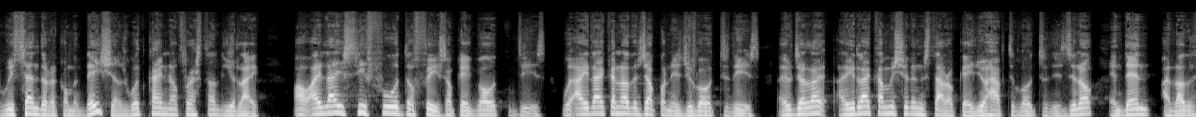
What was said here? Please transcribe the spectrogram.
we send the recommendations. What kind of restaurant do you like? Oh, I like seafood or fish. Okay, go to this. I like another Japanese. You go to this. I like, I like a Michelin star. Okay, you have to go to this. You know. And then another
